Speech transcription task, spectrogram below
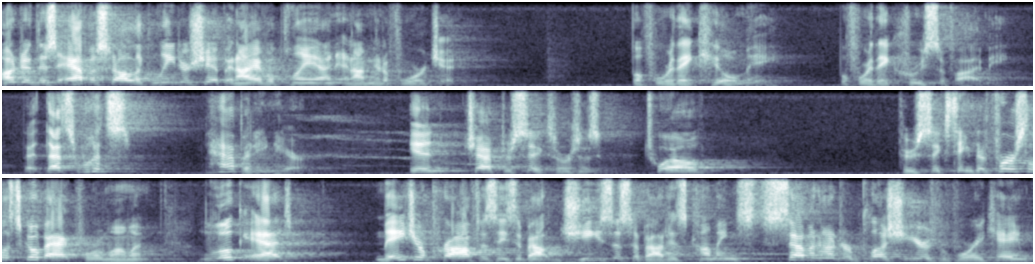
under this apostolic leadership, and I have a plan, and I'm going to forge it before they kill me, before they crucify me. That's what's happening here in chapter 6, verses 12 through 16. But first, let's go back for a moment, look at major prophecies about Jesus, about his coming 700 plus years before he came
